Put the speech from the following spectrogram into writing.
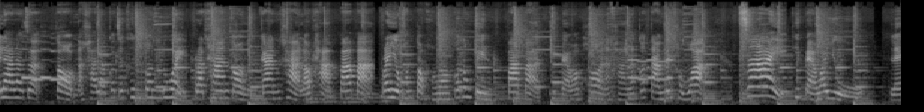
เวลาเราจะตอบนะคะ เราก็จะขึ้นต้นด้วยประธานก่อนเหมือนกันค่ะ เราถามป้าป่า ประโยคคำตอบของเราก็ต้องเป็นป้าป่าที่แปลว่าพ่อนะคะ แล้วก็ตามด้วยคำว่าใช่ที่แปลว่าอยู่ และ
